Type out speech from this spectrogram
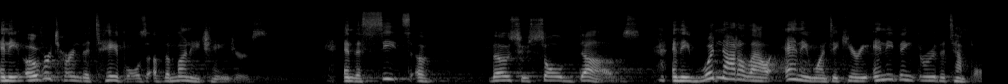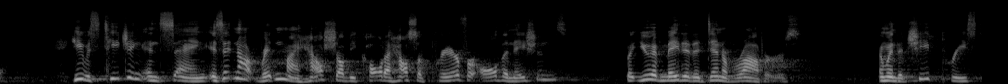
And he overturned the tables of the money changers and the seats of those who sold doves, and he would not allow anyone to carry anything through the temple. He was teaching and saying, Is it not written, My house shall be called a house of prayer for all the nations? But you have made it a den of robbers. And when the chief priest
